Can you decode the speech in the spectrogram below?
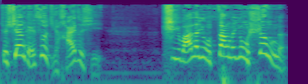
就先给自己孩子洗，洗完了用脏的用剩的，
